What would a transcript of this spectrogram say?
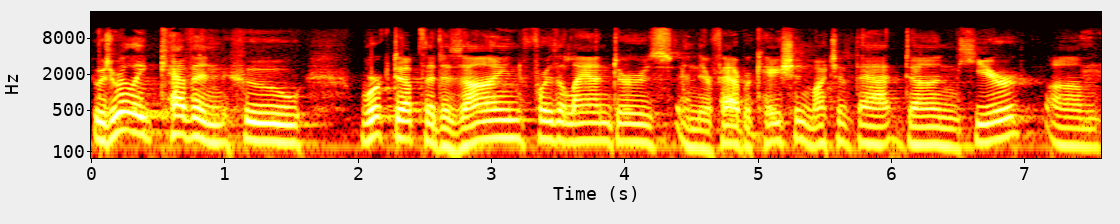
It was really Kevin who worked up the design for the landers and their fabrication, much of that done here, um,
